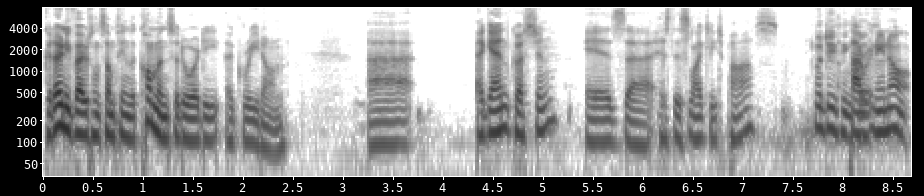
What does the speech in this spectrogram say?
could only vote on something the Commons had already agreed on. Uh, again, question is uh, is this likely to pass? What do you think? Apparently not.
